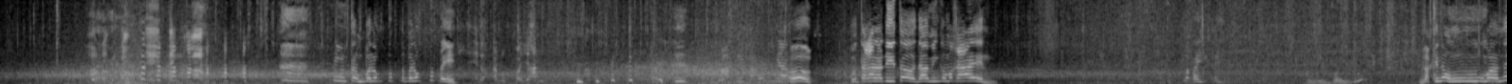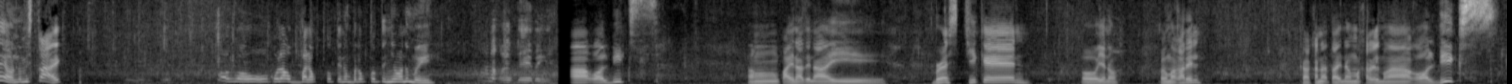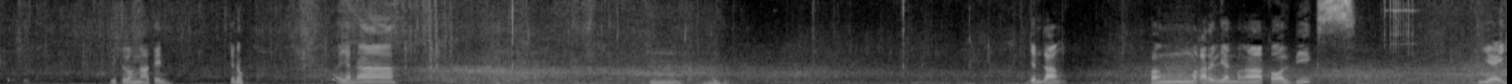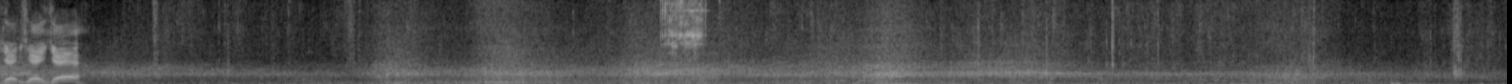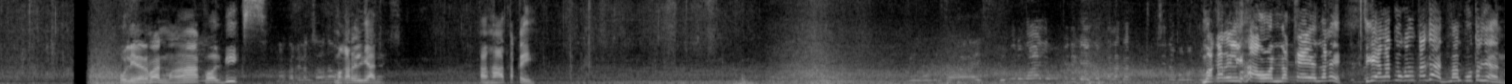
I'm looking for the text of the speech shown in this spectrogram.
Anak ng eting ka. Yung tang baloktot na baloktot eh. Ano ba yan? Nakita ko niya. Oh. Punta ka na dito. Daming kumakain. Lakay, ay. Ano ba yun? Laki nung ano yun, nung strike. Oh, oh, kula ko baloktotin ng baloktotin yung ano mo eh. Anak ng eting. Ah, Colbix. Ang pain natin ay breast chicken. Oh, yan oh. Pang makarel. Kakana tayo ng makarel mga Colbix. Dito lang natin. Yan oh. Ayan na. Hmm. Diyan lang. Pang makarel yan mga Colbix. Yeah, yeah, yeah, yeah. Huli na naman mga Colbix. Makarilang sana. Makarel yan. Ang hatak eh. Bumino nga nga, oh, ang laki, ang laki. Sige, angat mo ka- kagad, maputol yan.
